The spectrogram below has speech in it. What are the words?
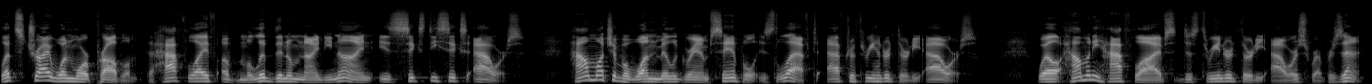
Let's try one more problem. The half-life of molybdenum 99 is 66 hours. How much of a 1 milligram sample is left after 330 hours? Well, how many half-lives does 330 hours represent?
